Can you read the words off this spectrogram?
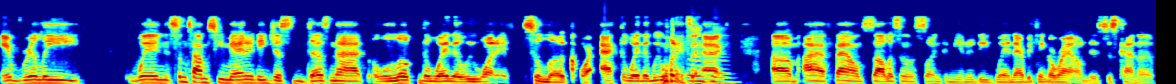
it really, when sometimes humanity just does not look the way that we want it to look or act the way that we want it to mm-hmm. act, um, I have found solace in the sewing community when everything around is just kind of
